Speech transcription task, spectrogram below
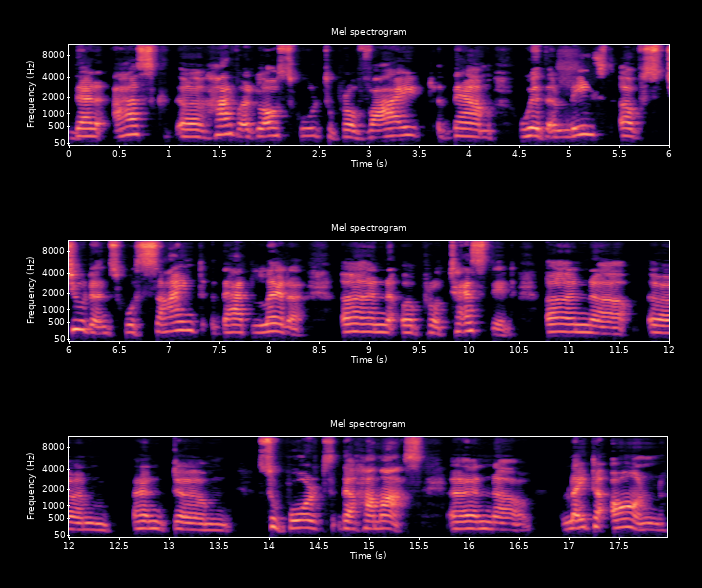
that ask uh, harvard law school to provide them with a list of students who signed that letter and uh, protested and uh, um, and um, support the Hamas. And uh, later on,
